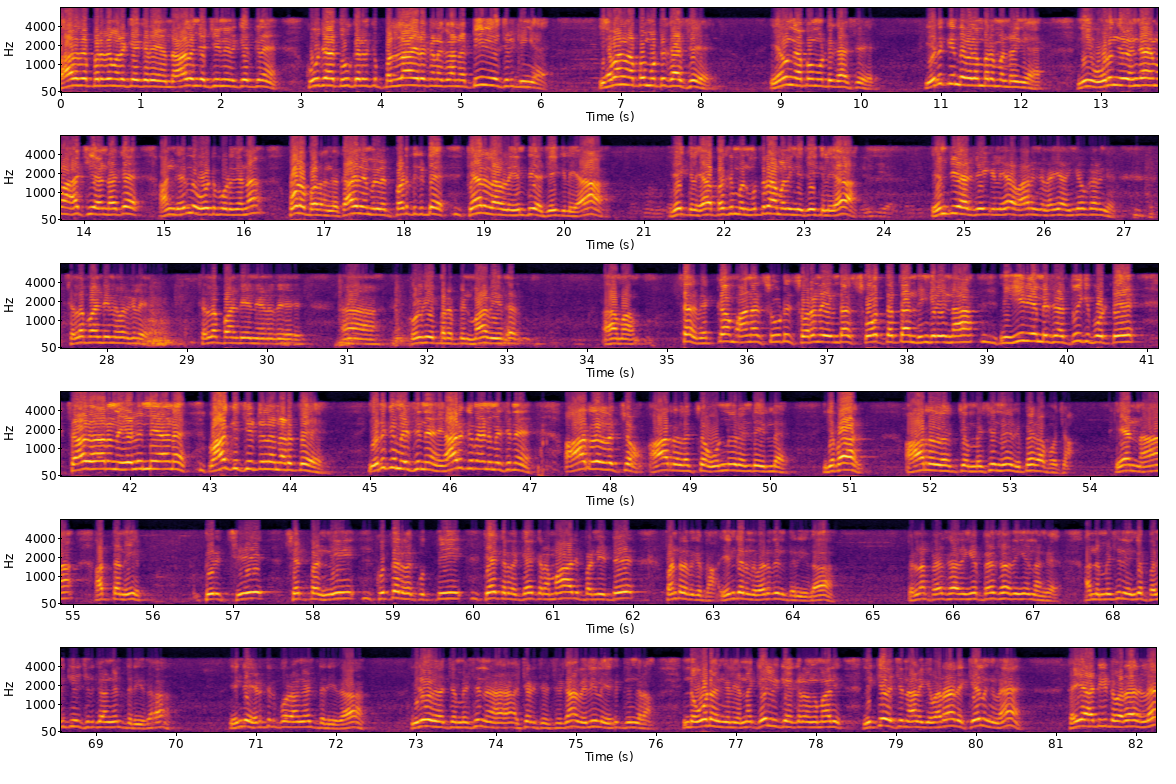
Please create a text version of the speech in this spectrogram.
பாரத பிரதமரை கேட்கிறேன் அந்த ஆளுங்கட்சின்னு கேட்கிறேன். கூஜா தூக்கிறதுக்கு பல்லாயிரக்கணக்கான டிவி வச்சிருக்கீங்க. எவன் அப்ப முட்டு காசு? எவங்க அப்ப முட்டு காசு? எதுக்கு இந்த விளம்பரம் பண்றீங்க? நீ ஒழுங்கு வெங்காயமா ஆட்சி ஆண்டாக்க அங்க இருந்து ஓட்டு போடுங்கன்னா போட போறாங்க. காகித மில்லட் படுத்துக்கிட்டு கேரளாவில் எம்பியா ஜெயிக்கலையா? ஜெயிக்கலையா? பசுமன் முத்துராமலிங்க ஜெயிக்கலையா? எம்ஜிஆர் ஜெயிக்கலையா? வாருங்கள் ஐயா இங்கே உட்காருங்க. செல்லப்பாண்டியன் அவர்களே. செல்லப்பாண்டியன் எனது கொள்கை பரப்பின் மாவீரர். ஆமாம். சார் வெக்கமான சூடு சொரணை இருந்தால் சோத்தத்தான் திங்கிறீன்னா நீ இவிஎம் மிஷினை தூக்கி போட்டு சாதாரண எளிமையான வாக்குச்சீட்டில் நடத்து. எதுக்கு மெஷினு? யாருக்கு வேணும் மெஷினு? ஆறரை லட்சம். ஆறரை லட்சம். ஒன்று ரெண்டு இல்லை. இங்கே பார். ஆறரை லட்சம் மெஷினு ரிப்பேராக போச்சான் ஏன்னா அத்தனை பிரித்து செட் பண்ணி குத்துறத குத்தி கேட்குறத கேட்குற மாதிரி பண்ணிட்டு பண்ணுறதுக்கு தான். எங்கேருந்து வருதுன்னு தெரியுதா? இப்பெல்லாம் பேசாதீங்க பேசாதீங்கன்னாங்க. அந்த மிஷின் எங்கே பதுக்கி வச்சுருக்காங்கன்னு தெரியுதா? எங்கே எடுத்துகிட்டு போகிறாங்கன்னு தெரியுதா? இருபது லட்சம் மிஷின் அச்சடித்து வச்சுருக்கான் வெளியில் இருக்குங்கிறான். இந்த ஊடகங்கள் என்ன கேள்வி கேட்குறவங்க மாதிரி நிற்க வச்சு நாளைக்கு வராரு கேளுங்களேன். கையை ஆட்டிக்கிட்டு வராருல்ல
